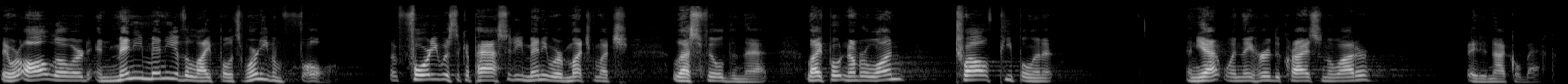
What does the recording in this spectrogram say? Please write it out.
they were all lowered, and many, many of the lifeboats weren't even full. 40 was the capacity, many were much, much less filled than that. Lifeboat number one 12 people in it. And yet, when they heard the cries from the water, they did not go back.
